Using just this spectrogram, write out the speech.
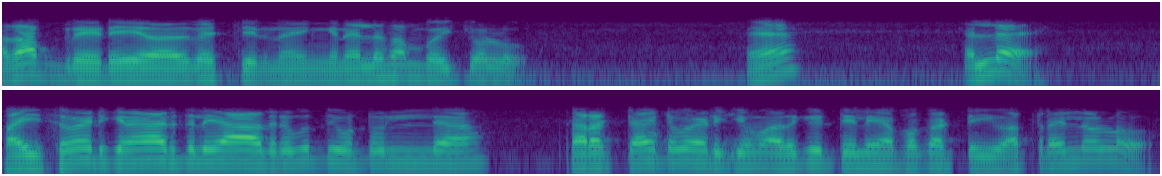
അത് അപ്ഗ്രേഡ് ചെയ്ത് വെച്ചിരുന്ന ഇങ്ങനെയല്ലേ സംഭവിക്കുള്ളൂ. ഏ? അല്ലേ? പൈസ മേടിക്കുന്ന കാര്യത്തിൽ യാതൊരു ബുദ്ധിമുട്ടും ഇല്ല. കറക്റ്റായിട്ട് മേടിക്കും. അത് കിട്ടിയില്ലെങ്കിൽ അപ്പോൾ കട്ട് ചെയ്യും. അത്രയല്ലേ ഉള്ളൂ.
